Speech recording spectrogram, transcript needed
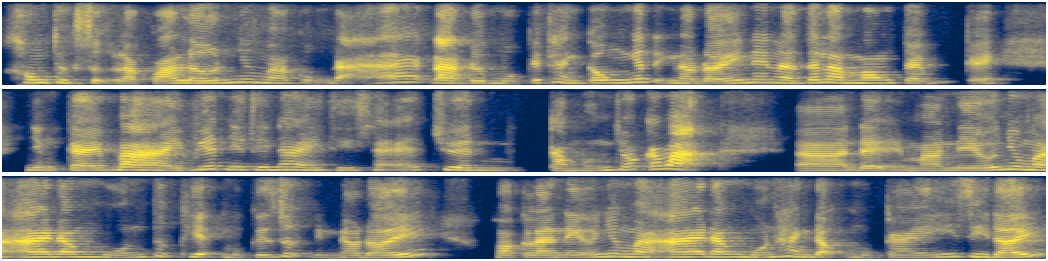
không thực sự là quá lớn nhưng mà cũng đã đạt được một cái thành công nhất định nào đấy. Nên là rất là mong cái cái, những cái bài viết như thế này thì sẽ truyền cảm hứng cho các bạn à, để mà nếu như mà ai đang muốn thực hiện một cái dự định nào đấy hoặc là nếu như mà ai đang muốn hành động một cái gì đấy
